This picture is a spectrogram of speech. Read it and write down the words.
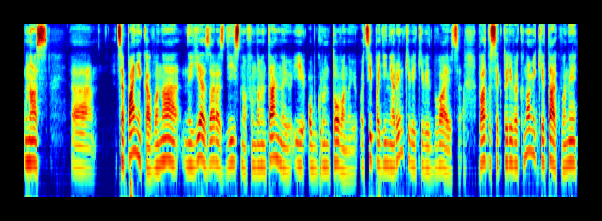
у нас. Е, ця паніка вона не є зараз дійсно фундаментальною і обґрунтованою. Оці падіння ринків, які відбуваються, багато секторів економіки, так, вони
